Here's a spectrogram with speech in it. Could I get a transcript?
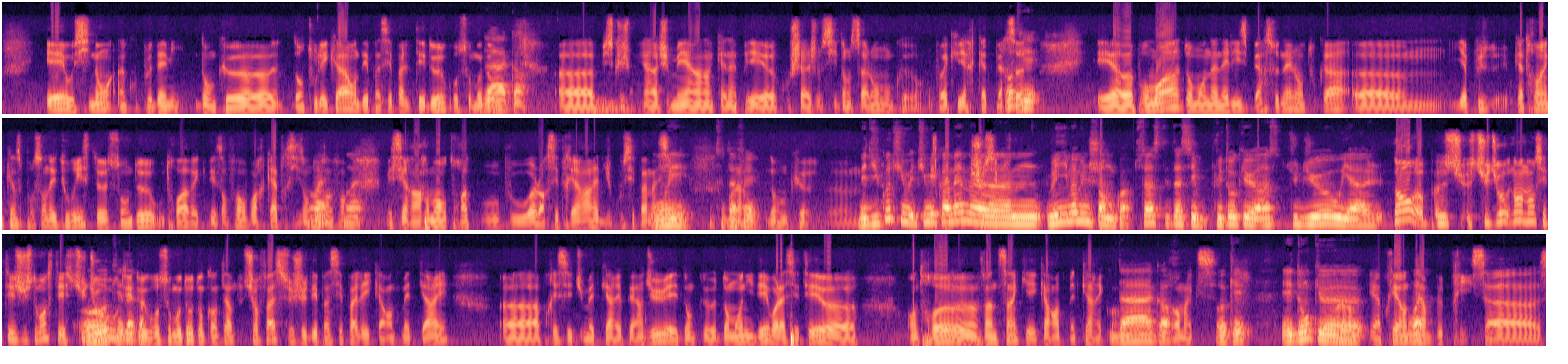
et ou sinon un couple d'amis. Donc, euh, dans tous les cas, on dépassait pas le T2, grosso modo, D'accord. Euh, puisque je mets, un, je mets un canapé euh, couchage aussi dans le salon, donc euh, on peut accueillir quatre personnes. Et pour moi, dans mon analyse personnelle, en tout cas, il y a plus de 95% des touristes sont deux ou trois avec des enfants, voire quatre s'ils ont Ouais, deux enfants. ouais. Mais c'est rarement trois couples ou alors c'est très rare et du coup c'est pas massif. Oui, tout à Voilà. fait. Donc Mais du coup, tu, mets- tu mets quand même minimum une chambre, quoi. Ça, c'était assez. Plutôt qu'un studio où il y a. non, stu- studio, non, non, c'était justement c'était studio ou des grosso modo. Donc en termes de surface, je dépassais pas les 40 mètres carrés. Euh, après, c'est du mètre carré perdu et donc euh, dans mon idée, voilà, c'était euh, entre euh, 25 et 40 mètres carrés, quoi, grand D'accord. max. Ok. Et donc. euh, Voilà. Et après, en ouais. termes de prix, ça,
